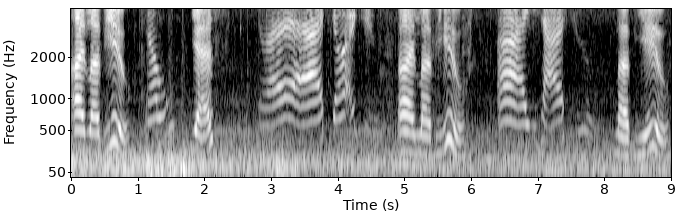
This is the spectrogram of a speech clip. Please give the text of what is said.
I love you. No. Yes. I love you. I love you. I love you.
